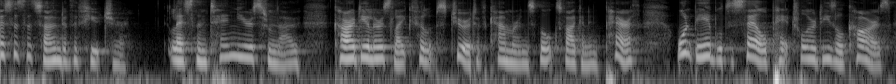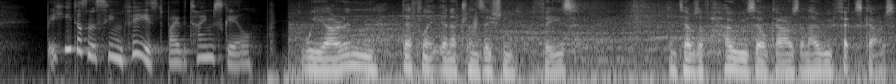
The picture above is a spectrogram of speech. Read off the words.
This is the sound of the future. Less than 10 years from now, car dealers like Philip Stewart of Cameron's Volkswagen in Perth won't be able to sell petrol or diesel cars. But he doesn't seem phased by the timescale. We are in definitely in a transition phase in terms of how we sell cars and how we fix cars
